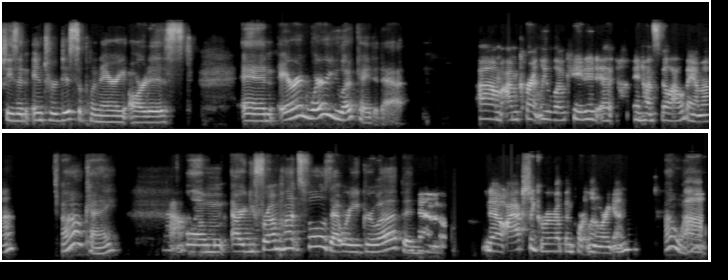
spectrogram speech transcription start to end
She's an interdisciplinary artist. And Aaryn, where are you located at? Um, I'm currently located at, in Huntsville, Alabama. Oh, okay. Yeah. Um, are you from Huntsville? Is that where you grew up? And no, no, I actually grew up in Portland, Oregon. Oh wow! Um,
